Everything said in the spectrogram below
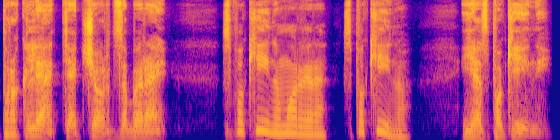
Прокляття, чорт забирай. Спокійно, Морвіре, спокійно. Я спокійний.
